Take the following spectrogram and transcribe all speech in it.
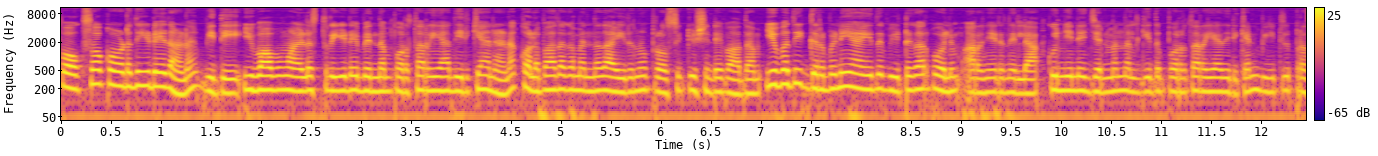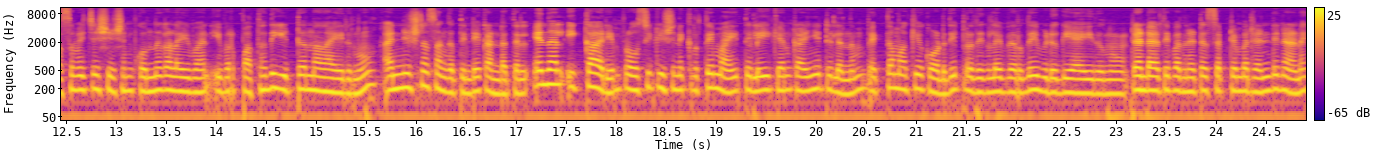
പോക്സോ കോടതിയുടേതാണ് വിധി. യുവാവുമായുള്ള സ്ത്രീയുടെ ബന്ധം പുറത്തറിയാതിരിക്കാനാണ് കൊലപാതകമെന്നതായിരുന്നു പ്രോസിക്യൂഷന്റെ വാദം. യുവതി ഗർഭിണിയായത് വീട്ടുകാർ പോലും അറിഞ്ഞിരുന്നില്ല. കുഞ്ഞിന്റെ ജന്മം നൽകിയത് പുറത്തറിയാതിരിക്കാൻ വീട്ടിൽ പ്രസവിച്ച ശേഷം കൊന്നുകളയുവാൻ ഇവർ പദ്ധതിയിട്ടെന്നതായിരുന്നു അന്വേഷണ സംഘത്തിന്റെ കണ്ടെത്തൽ. എന്നാൽ ഇക്കാര്യം പ്രോസിക്യൂഷന് കൃത്യമായി തെളിയിക്കാൻ കഴിഞ്ഞിട്ടില്ലെന്നും വ്യക്തമാക്കിയ കോടതി പ്രതികളെ വെറുതെ വിടുകയായിരുന്നു. രണ്ടായിരത്തി പതിനെട്ട് സെപ്റ്റംബർ രണ്ടിനാണ്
